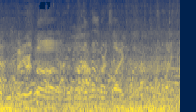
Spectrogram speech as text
Have you heard the, the one where it's like, like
